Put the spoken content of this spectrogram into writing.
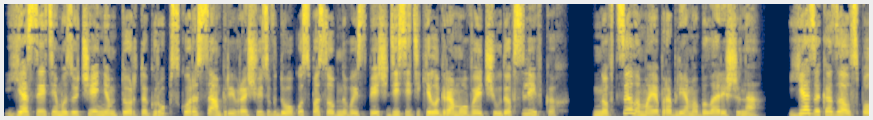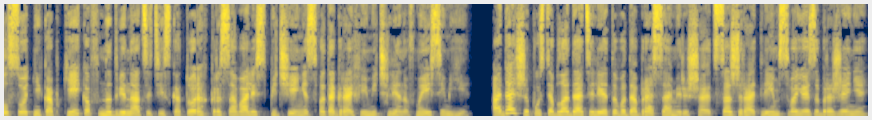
Я с этим изучением торта групп скоро сам превращусь в доку, способного испечь 10-килограммовое чудо в сливках. Но в целом моя проблема была решена. Я заказал с полсотни капкейков, на 12 из которых красовались печенье с фотографиями членов моей семьи. А дальше пусть обладатели этого добра сами решают, сожрать ли им свое изображение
